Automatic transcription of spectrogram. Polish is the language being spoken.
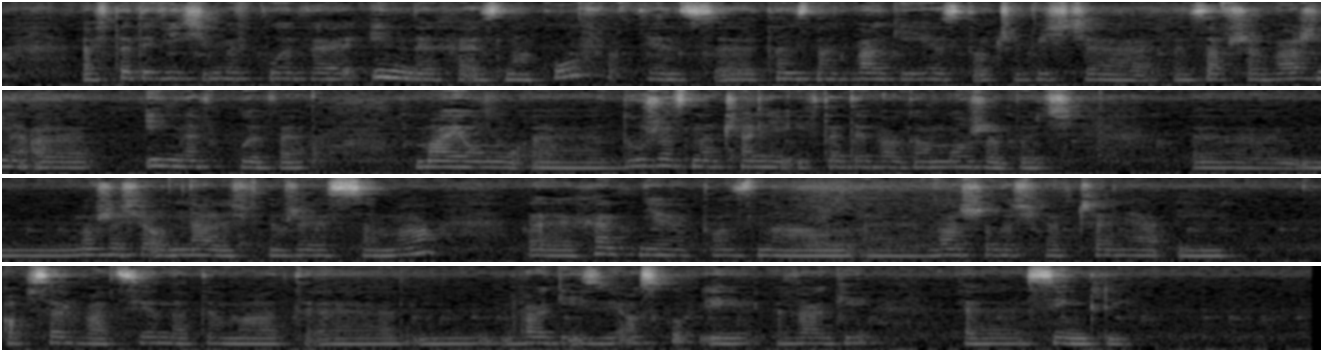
Wtedy widzimy wpływy innych znaków, więc e, ten znak wagi jest oczywiście zawsze ważny, ale inne wpływy mają duże znaczenie i wtedy waga może być, może się odnaleźć w tym, że jest sama. Chętnie poznam Wasze doświadczenia i obserwacje na temat wagi i związków i wagi singli.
